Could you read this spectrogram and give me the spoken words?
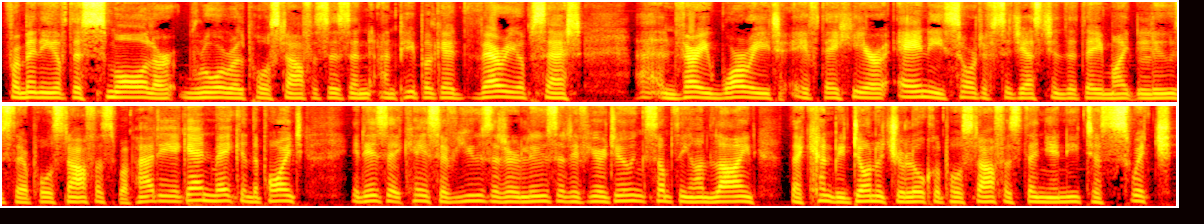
for many of the smaller rural post offices, and, and people get very upset and very worried if they hear any sort of suggestion that they might lose their post office. But Paddy, again, making the point, it is a case of use it or lose it. If you're doing something online that can be done at your local post office, then you need to switch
